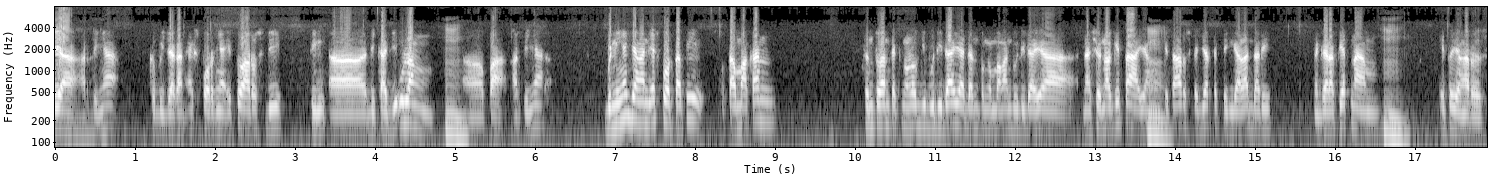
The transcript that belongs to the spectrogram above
Iya, artinya kebijakan ekspornya itu harus di uh, dikaji ulang, hmm. uh, Pak. Artinya benihnya jangan diekspor, tapi utamakan sentuhan teknologi budidaya dan pengembangan budidaya nasional kita yang Hmm. kita harus kejar ketinggalan dari negara Vietnam. Hmm. Itu yang harus.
